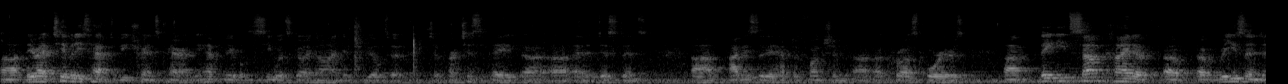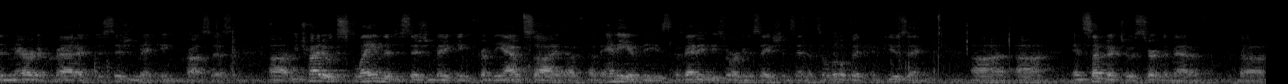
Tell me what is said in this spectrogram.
uh, their activities have to be transparent. You have to be able to see what's going on. You have to be able to, to participate uh, uh, at a distance. Uh, obviously, they have to function uh, across borders. They need some kind of, of, of reasoned and meritocratic decision-making process. You try to explain the decision making from the outside of, of, any of these of any of these organizations, and it's a little bit confusing and subject to a certain amount of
